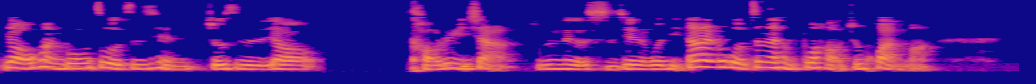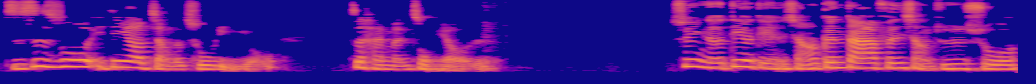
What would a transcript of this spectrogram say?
要换工作之前，就是要。考虑一下，就是那个时间的问题。当然，如果真的很不好，就换嘛。只是说一定要讲得出理由，这还蛮重要的。所以呢，第二点想要跟大家分享，就是说，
